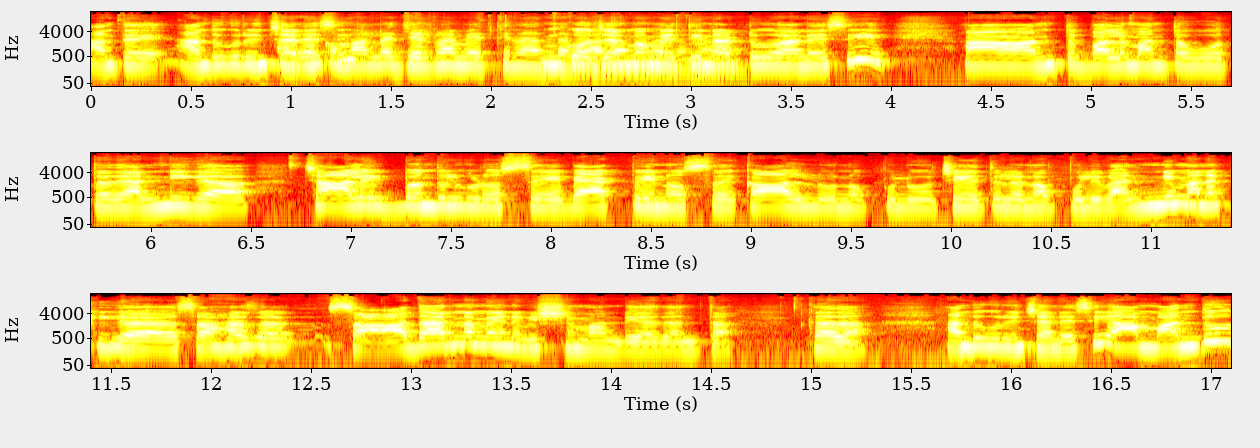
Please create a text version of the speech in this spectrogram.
అంతే అందు గురించి అనేసి మళ్ళీ జన్మం ఎత్తినంత ఇంకో జన్మం ఎత్తినట్టు అనేసి అంత బలం అంతా పోతుంది అన్నీగా చాలా ఇబ్బందులు కూడా వస్తాయి. బ్యాక్ పెయిన్ వస్తాయి. కాళ్ళు నొప్పులు చేతుల నొప్పులు ఇవన్నీ మనకి సహజ సాధారణమైన విషయం అండి అదంతా. కదా? అందు గురించి అనేసి ఆ మందు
